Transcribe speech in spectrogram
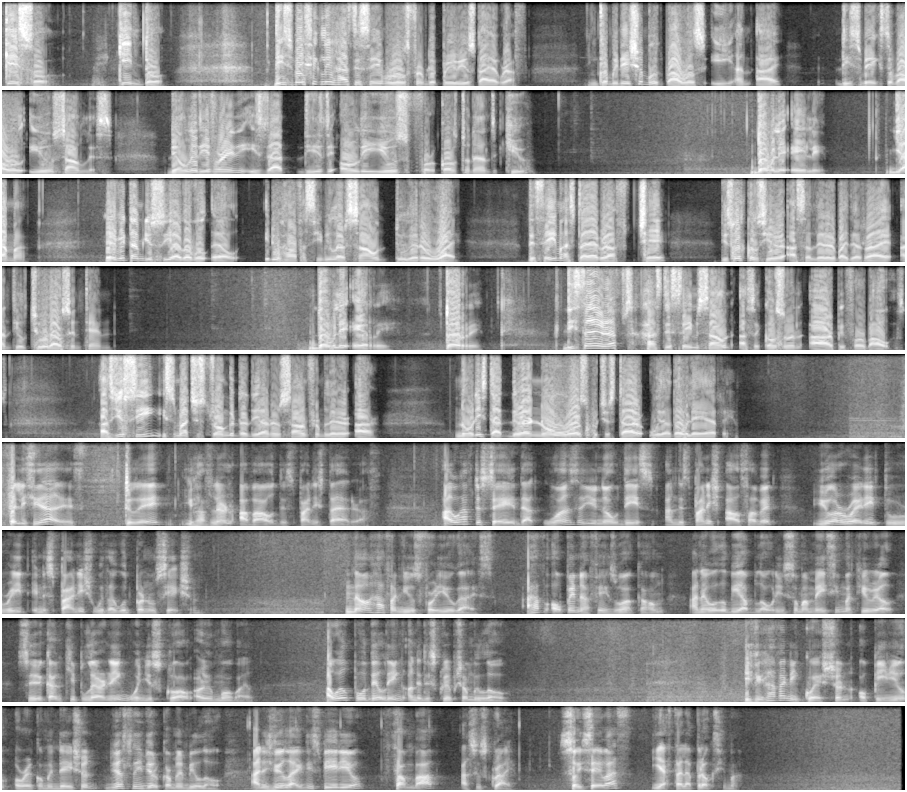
queso, quinto. This basically has the same rules from the previous digraph. In combination with vowels E and I, this makes the vowel U soundless. The only difference is that this is the only use for consonant Q. Double L, llama. Every time you see a double L, it will have a similar sound to letter Y. The same as digraph che, this was considered as a letter by the RAE until 2010. Double R, torre. This digraph has the same sound as the consonant R before vowels. As you see, it's much stronger than the other sound from letter R. Notice that there are no words which start with a double R. Felicidades! Today you have learned about the Spanish digraph. I will have to say that once you know this and the Spanish alphabet, you are ready to read in Spanish with a good pronunciation. Now I have a news for you guys. I have opened a Facebook account and I will be uploading some amazing material so you can keep learning when you scroll on your mobile. I will put the link on the description below. If you have any question, opinion or recommendation, just leave your comment below. And if you like this video, thumb up and subscribe. Soy Sebas y hasta la próxima.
